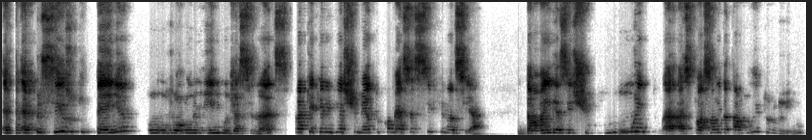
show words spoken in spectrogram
é, é preciso que tenha um, um volume mínimo de assinantes para que aquele investimento comece a se financiar. Então, ainda existe muito, a, situação ainda está muito no limbo.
